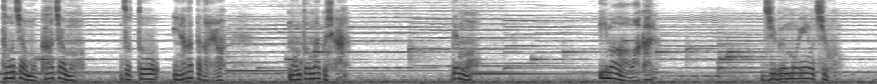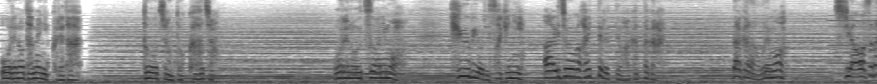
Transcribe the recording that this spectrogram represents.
父ちゃんも母ちゃんもずっといなかったからよ。なんとなくしか。でも今はわかる。自分の命を俺のためにくれた。父ちゃんと母ちゃん。俺の器にもキュービより先に愛情が入ってるって分かったから。だから俺も幸せだ。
